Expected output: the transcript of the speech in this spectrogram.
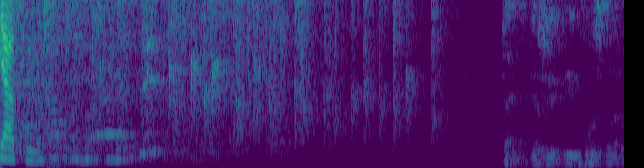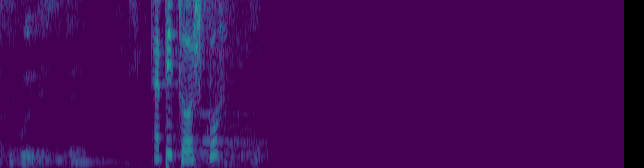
Дякую. Так, скажи, ти в прошлый раз какую песню пела? Капітошку.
